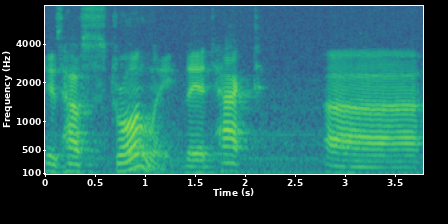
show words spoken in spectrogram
is how strongly they attacked uh,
